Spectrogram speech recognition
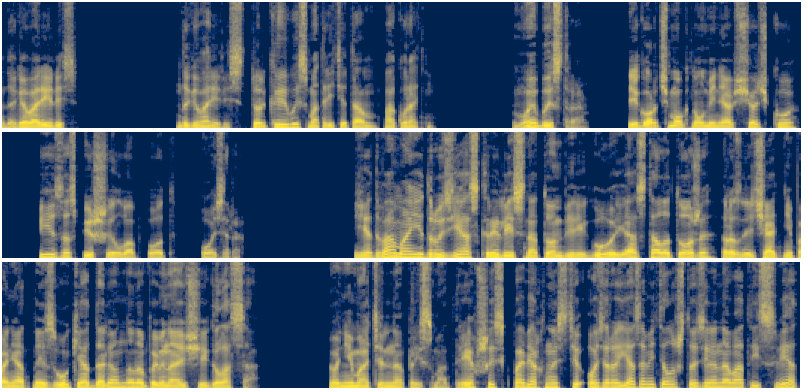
Договорились? Договорились. Только и вы смотрите там поаккуратней. Мы быстро. Егор чмокнул меня в щечку и заспешил в обход озера. Едва мои друзья скрылись на том берегу, я стала тоже различать непонятные звуки, отдаленно напоминающие голоса. Внимательно присмотревшись к поверхности озера, я заметил, что зеленоватый свет,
